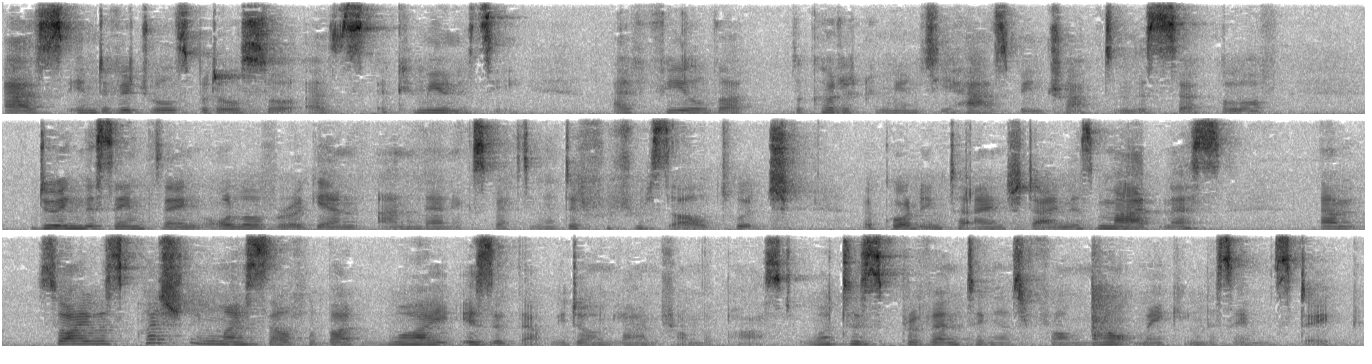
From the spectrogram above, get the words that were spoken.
as individuals but also as a community. I feel that the Kurdish community has been trapped in this circle of doing the same thing all over again and then expecting a different result, which, according to Einstein, is madness. Um, so I was questioning myself about why is it that we don't learn from the past? What is preventing us from not making the same mistake,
